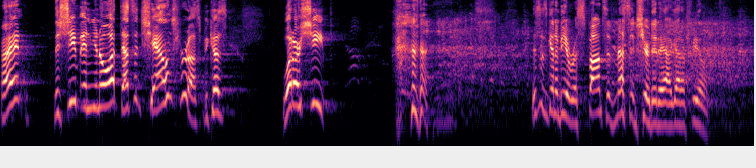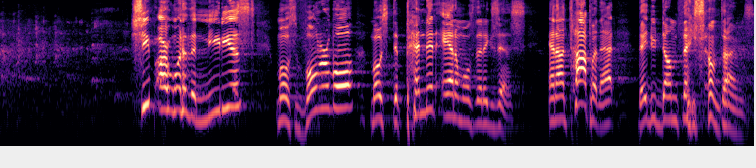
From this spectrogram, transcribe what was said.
right? The sheep, and you know what? That's a challenge for us because what are sheep? this is going to be a responsive message here today, I got a feeling. Sheep are one of the neediest, most vulnerable, most dependent animals that exist. And on top of that, they do dumb things sometimes.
